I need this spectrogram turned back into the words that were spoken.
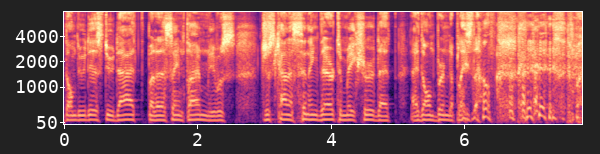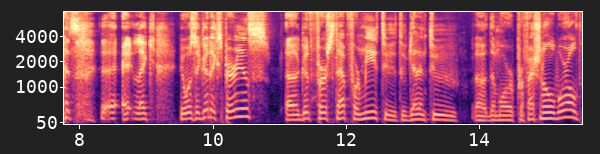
don't do this do that but at the same time he was just kind of sitting there to make sure that i don't burn the place down but uh, like it was a good experience a good first step for me to to get into uh, the more professional world.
